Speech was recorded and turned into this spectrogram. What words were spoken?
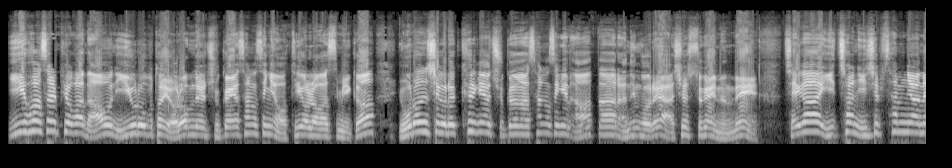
이 화살표가 나온 이후로부터 여러분들 주가의 상승이 어떻게 올라갔습니까? 요런 식으로 크게 주가가 상승이 나왔다라는 거를 아실 수가 있는데 제가 2023년에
